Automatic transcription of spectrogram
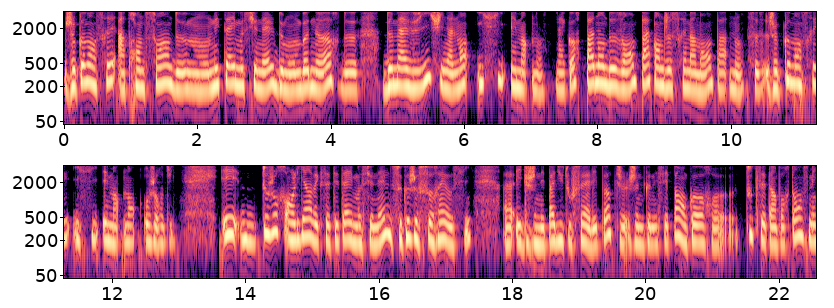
Je commencerai à prendre soin de mon état émotionnel, de mon bonheur, de, de ma vie finalement ici et maintenant. D'accord? Pas dans deux ans, pas quand je serai maman, pas non. Je commencerai ici et maintenant, aujourd'hui. Et toujours en lien avec cet état émotionnel, ce que je ferais aussi, euh, et que je n'ai pas du tout fait à l'époque, je, ne connaissais pas encore euh, toute cette importance, mais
